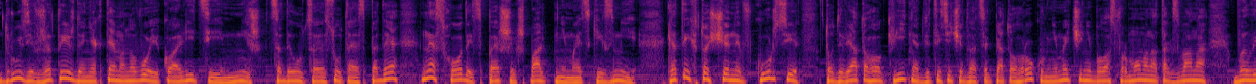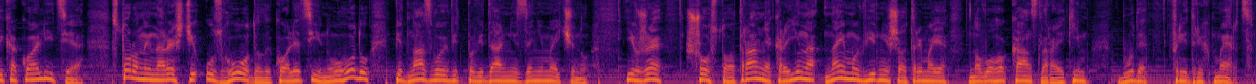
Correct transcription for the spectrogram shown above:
Друзі, вже тиждень, як тема нової коаліції між ЦДУ, ЦСУ та СПД не сходить з перших шпальт німецьких змі. Для тих, хто ще не в курсі, то 9 квітня 2025 року в Німеччині була сформована так звана Велика коаліція. Сторони нарешті узгодили коаліційну угоду під назвою Відповідальність за Німеччину. І вже 6 травня країна найімовірніше отримає нового канцлера, яким буде Фрідріх Мерц.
